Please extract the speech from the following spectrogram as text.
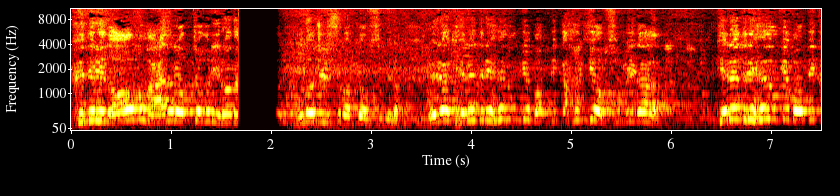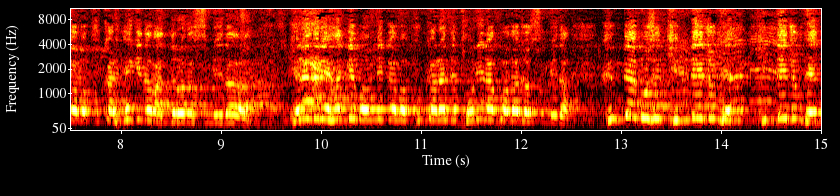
그들이 너무 많은 업적을 이뤄놨 무너질 수밖에 없습니다. 왜냐 걔네들이 해놓은 게 뭡니까? 한 게 없습니다. 걔네들이 해놓은 게 뭡니까? 뭐 북한 핵이나 만들어놨습니다. 걔네들이 한 게 뭡니까? 뭐 북한한테 돈이나 퍼가졌습니다. 근데 무슨 김대중 대, 김대중 대,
